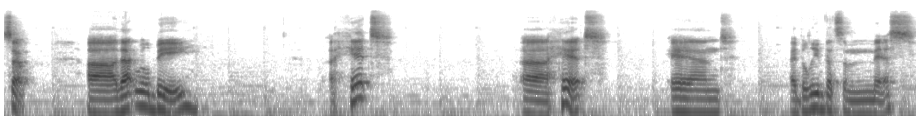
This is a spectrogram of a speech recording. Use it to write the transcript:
So, uh, that will be a hit, a hit, and I believe that's a miss.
